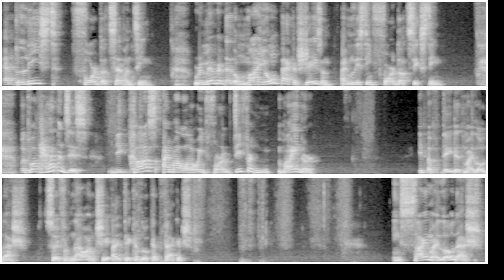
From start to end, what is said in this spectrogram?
at least 4.17. Remember that on my own package JSON, I'm listing 4.16. But what happens is, because I'm allowing for a different minor, it updated my Lodash. So if now I'm I take a look at package inside my Lodash,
